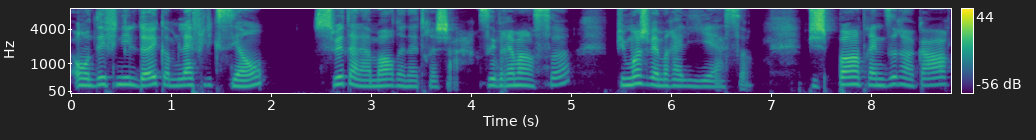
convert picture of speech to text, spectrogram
On définit le deuil comme l'affliction suite à la mort de notre cher. C'est vraiment ça. Puis moi, je vais me rallier à ça. Puis je suis pas en train de dire encore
